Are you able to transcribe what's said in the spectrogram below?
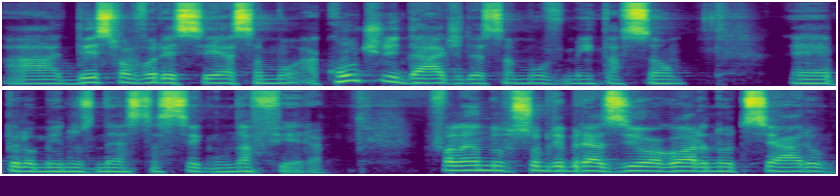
a desfavorecer essa, a continuidade dessa movimentação, é, pelo menos nesta segunda-feira. Falando sobre Brasil agora, noticiário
